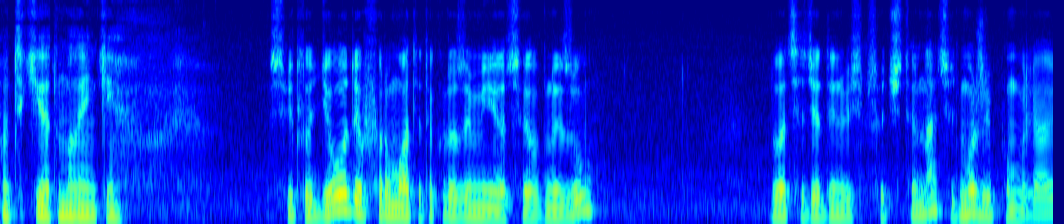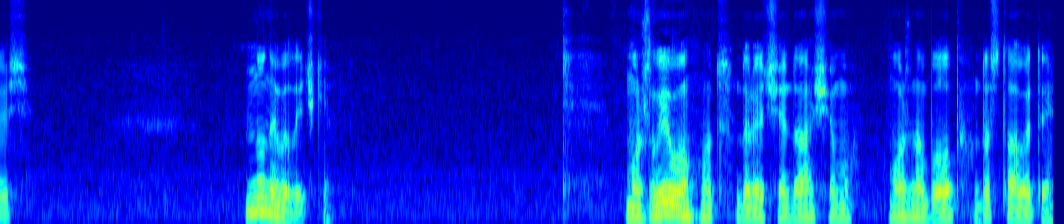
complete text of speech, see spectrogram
От такі от маленькі світлодіоди в форматі, так розумію, це внизу. 21814, може і помиляюсь. Ну, невеличкі. Можливо, от, до речі, да, ще можна було б доставити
